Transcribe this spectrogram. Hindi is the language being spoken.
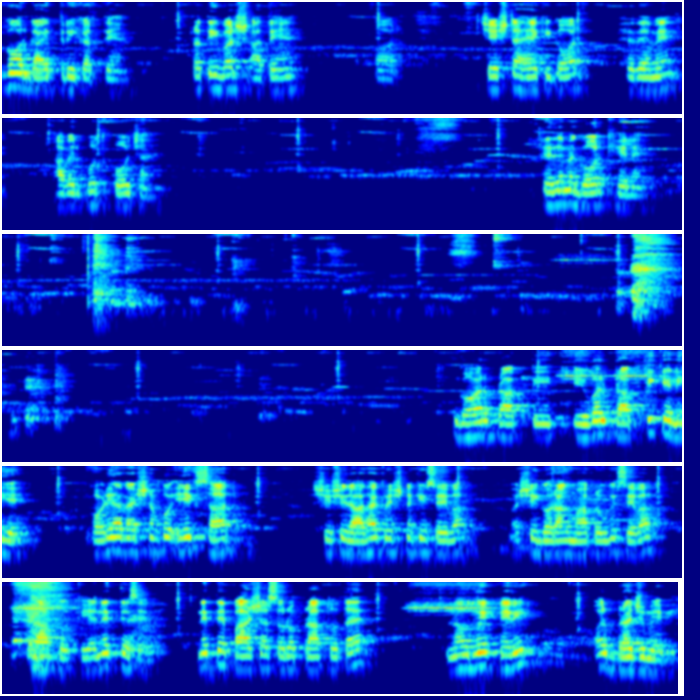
गौर गायत्री करते हैं, प्रतिवर्ष आते हैं और चेष्टा है कि गौर हृदय में आविर्भूत हो जाए। हृदय में गौर खेलें। गौर प्राप्ति, युगल प्राप्ति के लिए गौड़िया वैष्णव को एक साथ श्री श्री राधा कृष्ण की सेवा और श्री गौरांग महाप्रभु की सेवा प्राप्त होती है, नित्य सेवा। नित्य पार्षद स्वरूप प्राप्त होता है, नवद्वीप में भी और ब्रज में भी।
